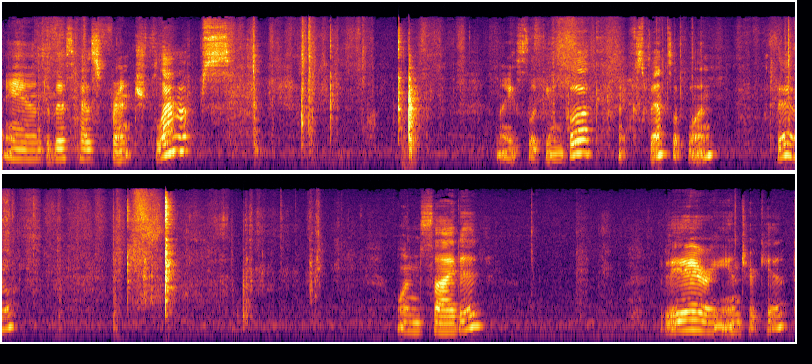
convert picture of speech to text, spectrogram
And this has French flaps. Nice looking book, expensive one too. One-sided, very intricate.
